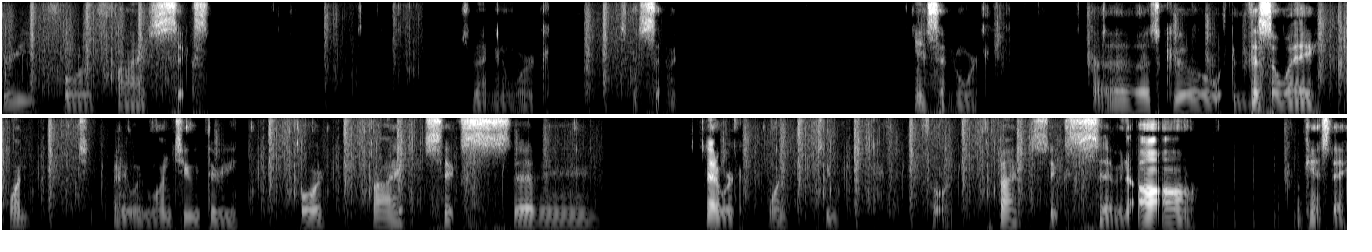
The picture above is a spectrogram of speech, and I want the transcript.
three, four, five, six. Is that gonna work? Let's go seven. Yeah, seven will work. Uh, let's go this away. One, two, one, two, three, four, five, six, seven. That'll work. One, two, four, five, six, seven. Uh-uh. Can't stay.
